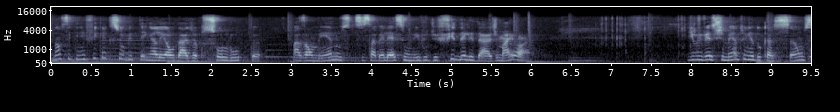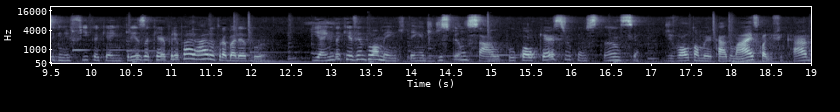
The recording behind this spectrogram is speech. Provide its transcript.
Não significa que se obtenha lealdade absoluta, mas ao menos se estabelece um nível de fidelidade maior. E o investimento em educação significa que a empresa quer preparar o trabalhador. E ainda que eventualmente tenha de dispensá-lo por qualquer circunstância de volta ao mercado mais qualificado,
